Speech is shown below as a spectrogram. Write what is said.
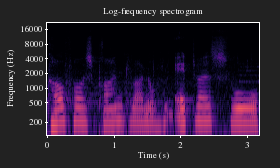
Kaufhausbrand war noch etwas, wo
